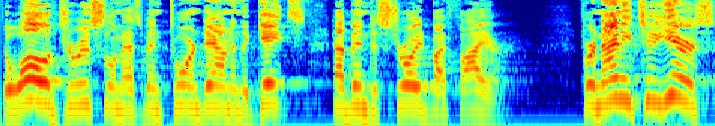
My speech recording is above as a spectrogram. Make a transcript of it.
The wall of Jerusalem has been torn down and the gates have been destroyed by fire. For 92 years,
